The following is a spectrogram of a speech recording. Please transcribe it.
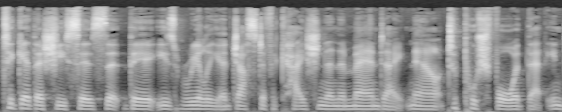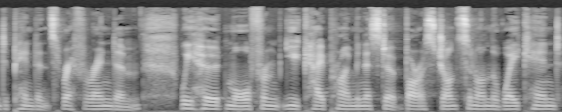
Together, she says that there is really a justification and a mandate now to push forward that independence referendum. We heard more from UK Prime Minister Boris Johnson on the weekend,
